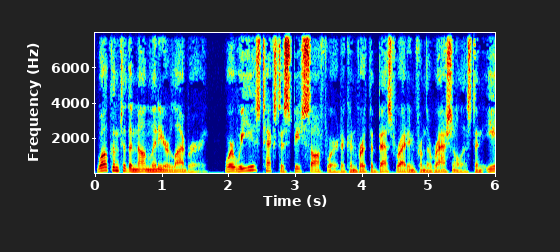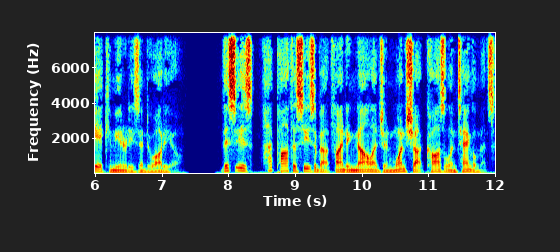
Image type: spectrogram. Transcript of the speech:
Welcome to the Nonlinear Library, where we use text to speech software to convert the best writing from the rationalist and EA communities into audio. This is Hypotheses about Finding Knowledge and One Shot Causal Entanglements,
